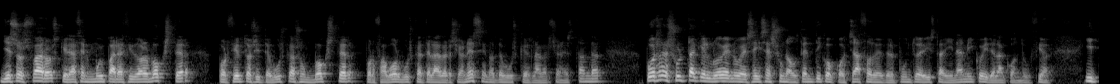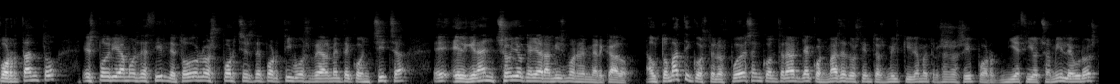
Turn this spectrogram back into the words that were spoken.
y esos faros que le hacen muy parecido al Boxster, por cierto, si te buscas un Boxster, por favor búscate la versión S, no te busques la versión estándar, pues resulta que el 996 es un auténtico cochazo desde el punto de vista dinámico y de la conducción. Y por tanto, es podríamos decir de todos los Porsches deportivos realmente con chicha, eh, el gran chollo que hay ahora mismo en el mercado. Automáticos te los puedes encontrar ya con más de 200.000 kilómetros, eso sí, por 18.000 euros,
